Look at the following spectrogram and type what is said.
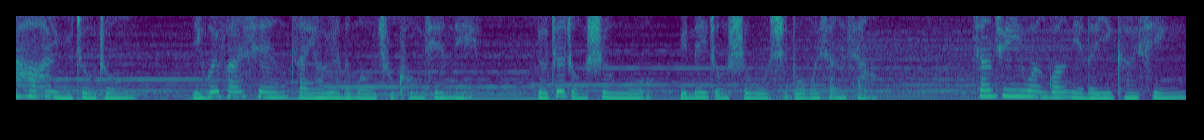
浩瀚宇宙中，你会发现在遥远的某处空间里，有这种事物与那种事物是多么相像。相距亿万光年的一颗星，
